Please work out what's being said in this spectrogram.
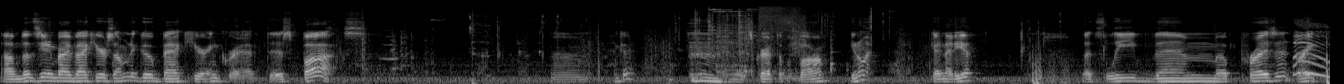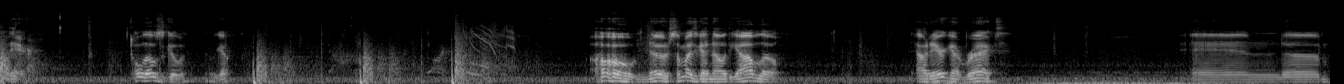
Um, doesn't see anybody back here, so I'm going to go back here and grab this box. Um, okay. Let's craft up a bomb. You know what? Got an idea? Let's leave them a present right there. Oh, that was a good one. There we go. Oh no, somebody's got no Diablo. Aldair got wrecked. And um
